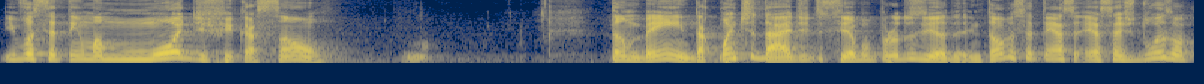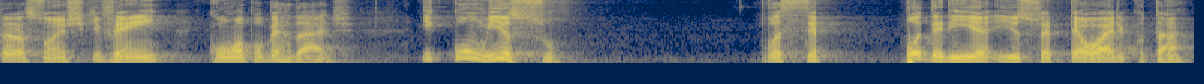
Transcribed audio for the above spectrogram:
E você tem uma modificação também da quantidade de sebo produzida. Então você tem essa- essas duas alterações que vêm com a puberdade. E com isso, você poderia, e isso é teórico, tá?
